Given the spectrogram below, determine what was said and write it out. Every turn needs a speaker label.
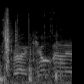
Speaker 1: Right,
Speaker 2: kill them.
